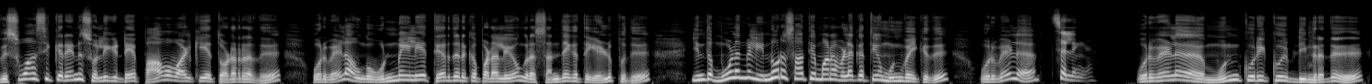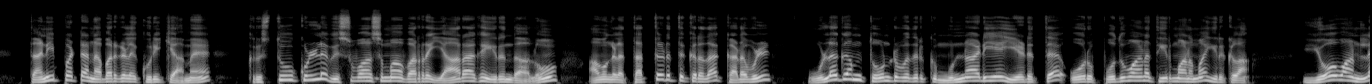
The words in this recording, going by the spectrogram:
விசுவாசிக்கிறேன்னு சொல்லிக்கிட்டே பாவ வாழ்க்கையை தொடர்றது ஒருவேளை அவங்க உண்மையிலேயே தேர்ந்தெடுக்கப்படலையோங்கிற சந்தேகத்தை எழுப்புது. இந்த மூலங்கள் இன்னொரு சாத்தியமான விளக்கத்தையும் முன்வைக்குது. ஒருவேளை சொல்லுங்க. ஒருவேளை முன்குறிக்கு இப்படிங்கிறது தனிப்பட்ட நபர்களை குறிக்காம கிறிஸ்துவுக்குள்ள விசுவாசமா வர்ற யாராக இருந்தாலும் அவங்கள தத்தெடுத்துக்கிறதா கடவுள் உலகம் தோன்றுவதற்கு முன்னாடியே எடுத்த ஒரு பொதுவான தீர்மானமா இருக்கலாம். யோவான்ல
